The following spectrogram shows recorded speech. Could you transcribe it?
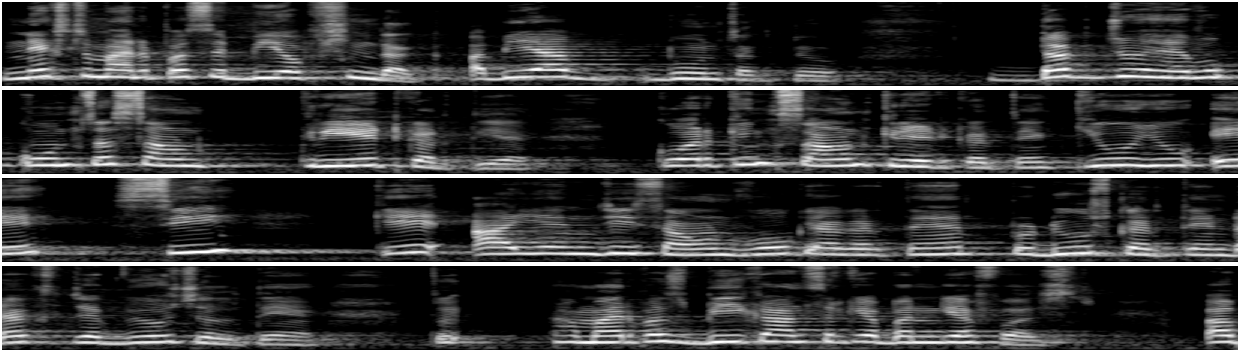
नेक्स्ट हमारे पास है बी ऑप्शन डक अभी आप ढूंढ सकते हो। डक जो है वो कौन सा साउंड क्रिएट करती है? क्वर्किंग साउंड क्रिएट करते हैं। क्यू यू ए सी के आई एन जी साउंड वो क्या करते हैं? प्रोड्यूस करते हैं डक्स जब भी वो चलते हैं। तो हमारे पास बी का आंसर क्या बन गया फ़र्स्ट अब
